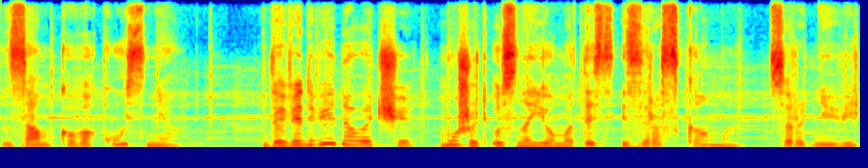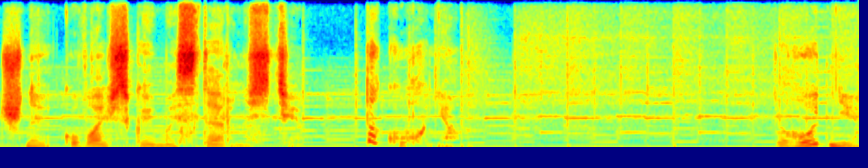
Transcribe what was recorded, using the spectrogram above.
замкова кузня, де відвідувачі можуть ознайомитись із зразками середньовічної ковальської майстерності та кухня. Сьогодні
